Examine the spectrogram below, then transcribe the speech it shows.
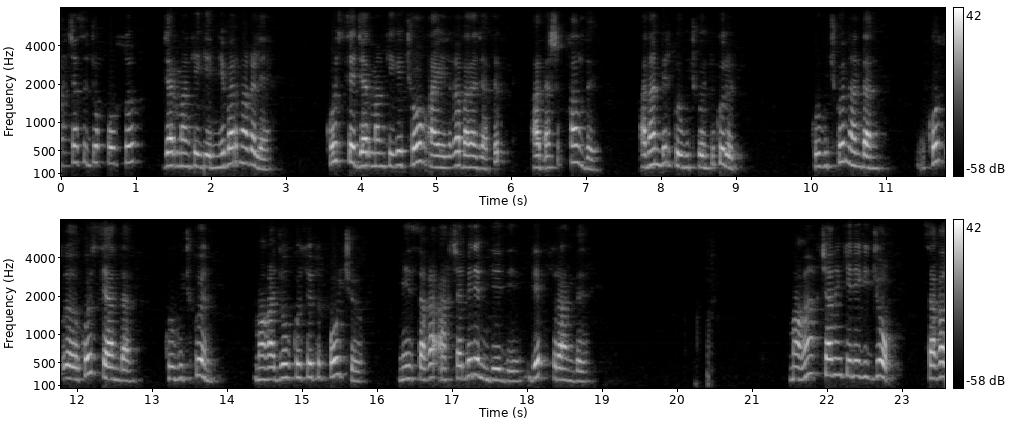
Акчасы жок болсо жарманкеге эмне бармак эле? Костя жарманкеге чоң айылга бара жатып адашып калды. Анан бир көгүчкөндү көрөт. Көгүчкөн андан костя андан. Көгүчкөн. Мага жол көрсөтүп койчу мен сага акча берем деди деп суранды мага акчанын кереги жок сага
